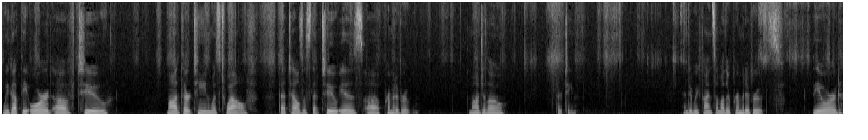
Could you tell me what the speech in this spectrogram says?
we got the ord of 2 mod 13 was 12 that tells us that 2 is a primitive root, modulo 13. And did we find some other primitive roots? The ord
